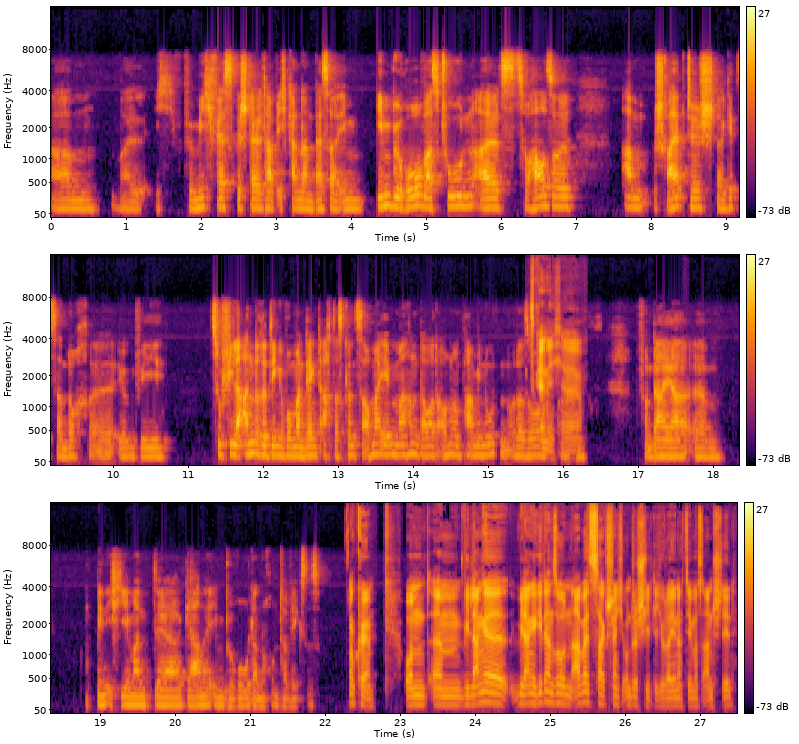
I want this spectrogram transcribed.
ähm, weil ich für mich festgestellt habe, ich kann dann besser im, im Büro was tun als zu Hause am Schreibtisch. Da gibt's dann doch äh, irgendwie zu viele andere Dinge, wo man denkt, ach, das könntest du auch mal eben machen, dauert auch nur ein paar Minuten oder so. Das kenne ich, ja, ja. Von daher ähm, bin ich jemand, der gerne im Büro dann noch unterwegs ist. Okay. Und ähm, wie lange, wie lange geht dann so ein Arbeitstag wahrscheinlich unterschiedlich oder je nachdem, was ansteht?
